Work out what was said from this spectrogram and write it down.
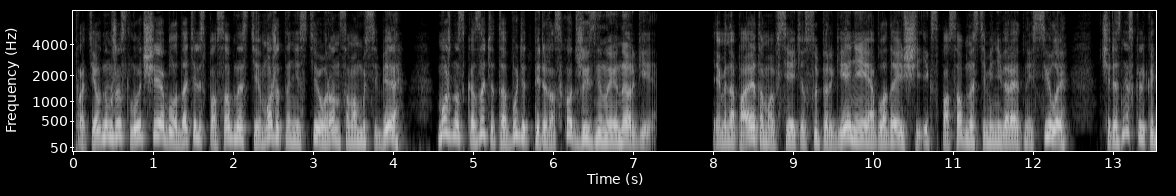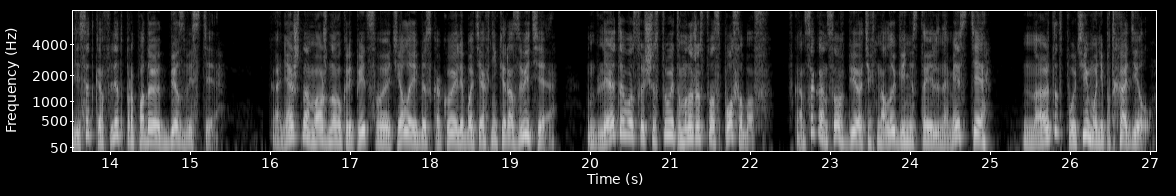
В противном же случае обладатель способности может нанести урон самому себе, можно сказать, это будет перерасход жизненной энергии. Именно поэтому все эти супергении, обладающие их способностями невероятной силы, через несколько десятков лет пропадают без вести. Конечно, можно укрепить свое тело и без какой-либо техники развития. Для этого существует множество способов. В конце концов, биотехнологии не стояли на месте, но этот путь ему не подходил.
